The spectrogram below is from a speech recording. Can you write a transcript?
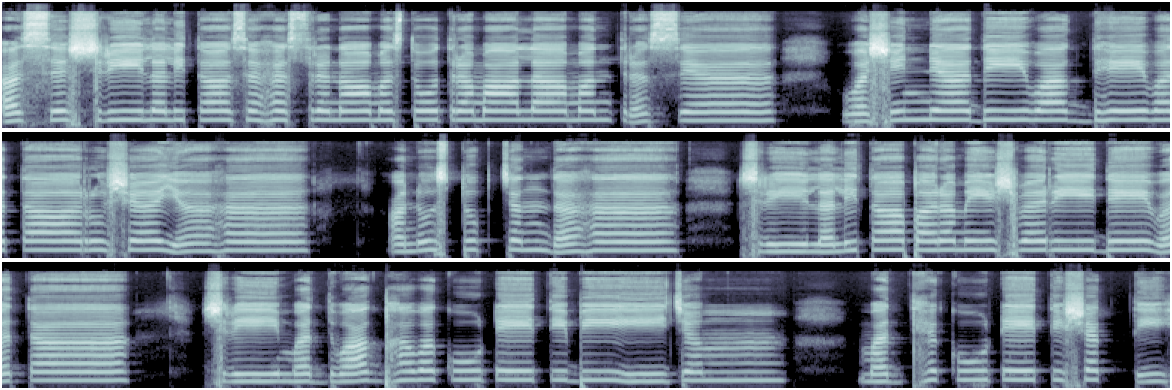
ಅಸ್ಯ ಶ್ರೀಲಲಿತಾ ಸಹಸ್ರನಾಮ ಸ್ತೋತ್ರಮಾಲಾ ಮಂತ್ರಸ್ಯ ವಶಿನ್ಯದಿವಾಗ್ದೇವತಾ ಋಷಯಃ अनुष्टुप् छन्दः श्रीललिता परमेश्वरी देवता। श्रीमद्वाग्भवकूटेति बीजं मध्यकूटेति शक्तिः।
